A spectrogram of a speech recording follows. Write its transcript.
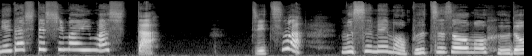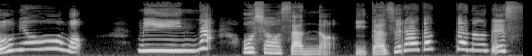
げ出してしまいました。実は娘も仏像も不動明王もみんなお尚さんのいたずらだったのです。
